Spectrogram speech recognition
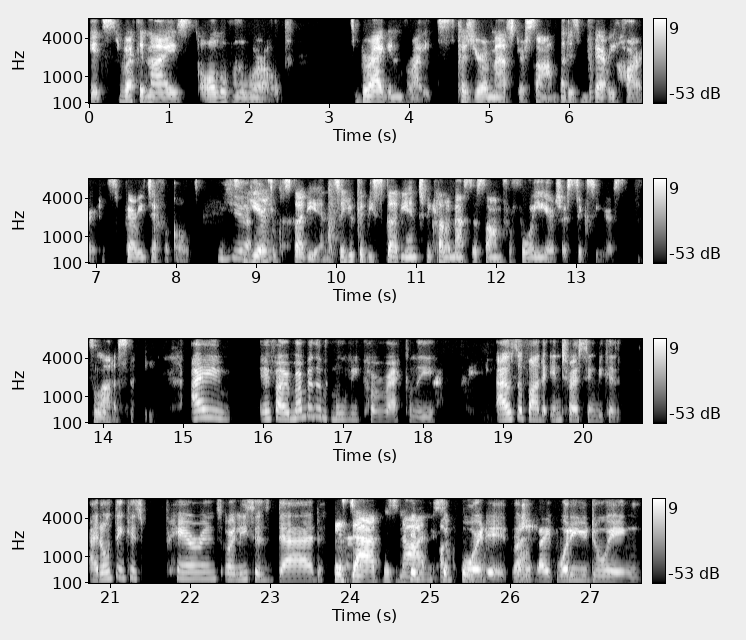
It's recognized all over the world. It's bragging rights because you're a master som, but it's very hard. It's very difficult yeah. years of studying. So you could be studying to become a master som for four years or six years. It's a lot of study. I, if I remember the movie correctly, I also found it interesting because I don't think his parents, or at least his dad, his dad was not it. Right. It was like, what are you doing?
